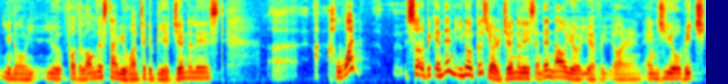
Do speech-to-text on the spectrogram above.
you know, you for the longest time you wanted to be a journalist. Uh, what sort of big and then you know because you're a journalist and then now you're you have you're an ngo which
